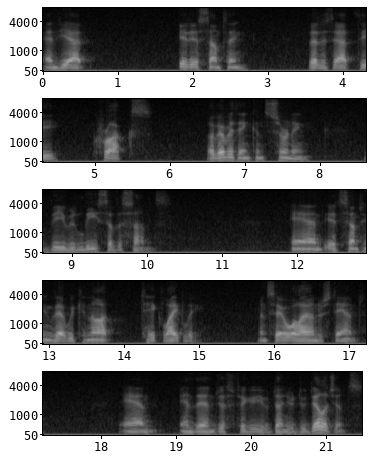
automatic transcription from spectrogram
And yet, it is something that is at the crux of everything concerning the release of the sons. And it's something that we cannot take lightly and say, well, I understand. And, and then just figure you've done your due diligence.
